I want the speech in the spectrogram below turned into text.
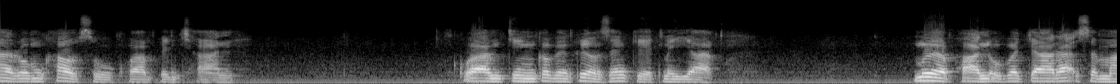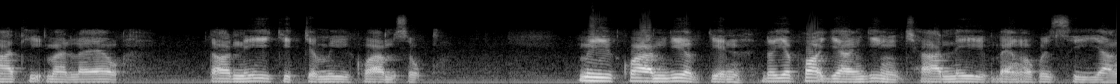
อารมณ์เข้าสู่ความเป็นฌาน ความจริงก็เป็นเครื่องสังเกตไม่ยาก เมื่อผ่านอุปจารสมาธิมาแล้ว ตอนนี้จิตจะมีความสุข มีความเยือกเย็น โดยเฉพาะอย่างยิ่งฌานนี้แบ่งออกเป็นสี่อย่าง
